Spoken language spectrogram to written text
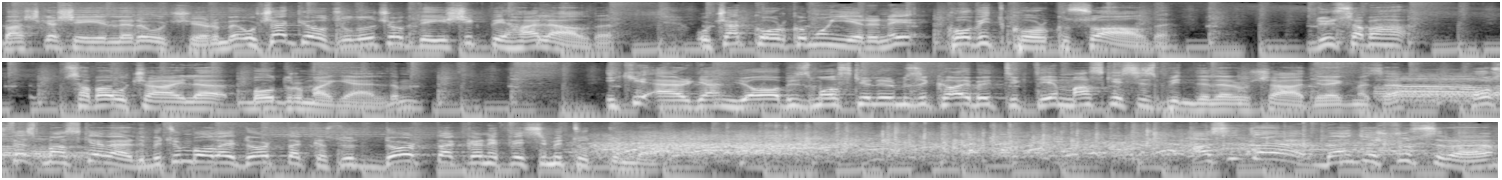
başka şehirlere uçuyorum. Ve uçak yolculuğu çok değişik bir hal aldı. Uçak korkumun yerini Covid korkusu aldı. Dün sabah sabah uçağıyla Bodrum'a geldim. İki ergen ya biz maskelerimizi kaybettik diye maskesiz bindiler uçağa direkt mesela. Hostes maske verdi. Bütün bu olay 4 dakika sürdü. 4 dakika nefesimi tuttum ben. Aslında bence şu sıra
